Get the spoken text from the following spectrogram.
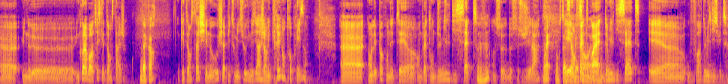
euh, une, euh, une collaboratrice qui était en stage, D'accord. qui était en stage chez nous, chez Happy to Meet You, qui nous dit ah, j'ai envie de créer une entreprise. Euh, en l'époque, on était, euh, on devait être en 2017 Mhm. ce- de ce sujet-là. Ouais, donc Et en fait, récent, ouais, 2017 et euh, ou voire 2018,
